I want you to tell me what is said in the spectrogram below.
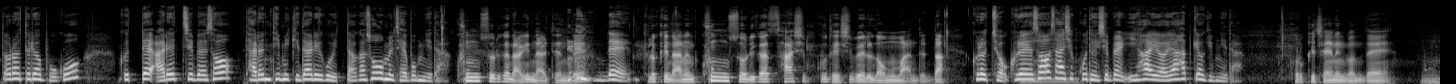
떨어뜨려 보고 그때 아랫집에서 다른 팀이 기다리고 있다가 소음을 재봅니다. 쿵 소리가 나긴 날 텐데 네, 그렇게 나는 쿵 소리가 49데시벨을 넘으면 안 된다. 그렇죠. 그래서 49데시벨 이하여야 합격입니다. 그렇게 재는 건데. 음.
